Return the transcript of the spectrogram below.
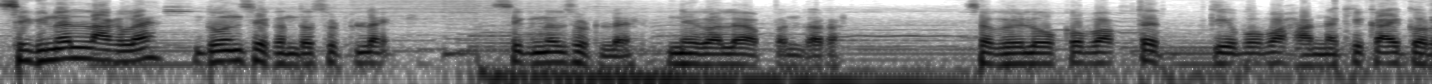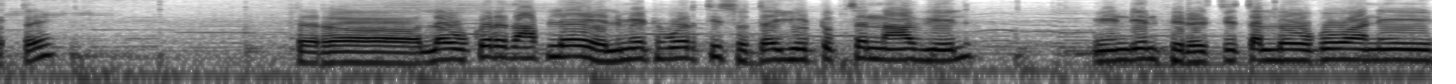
सिग्नल लागलाय दोन सेकंद सुटलाय. सिग्नल सुटलाय निघालोय आपण जरा. सगळे लोक बघतात की बाबा हा नक्की काय करतोय. तर लवकरच आपल्या हेल्मेटवरती सुद्धा यूट्यूबचं नाव येईल. इंडियन फिरस्तीचा लोगो आणि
